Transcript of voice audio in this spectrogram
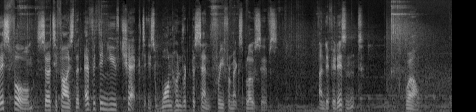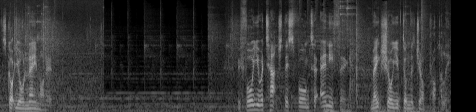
This form certifies that everything you've checked is 100% free from explosives. And if it isn't, well, it's got your name on it. Before you attach this form to anything, make sure you've done the job properly.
